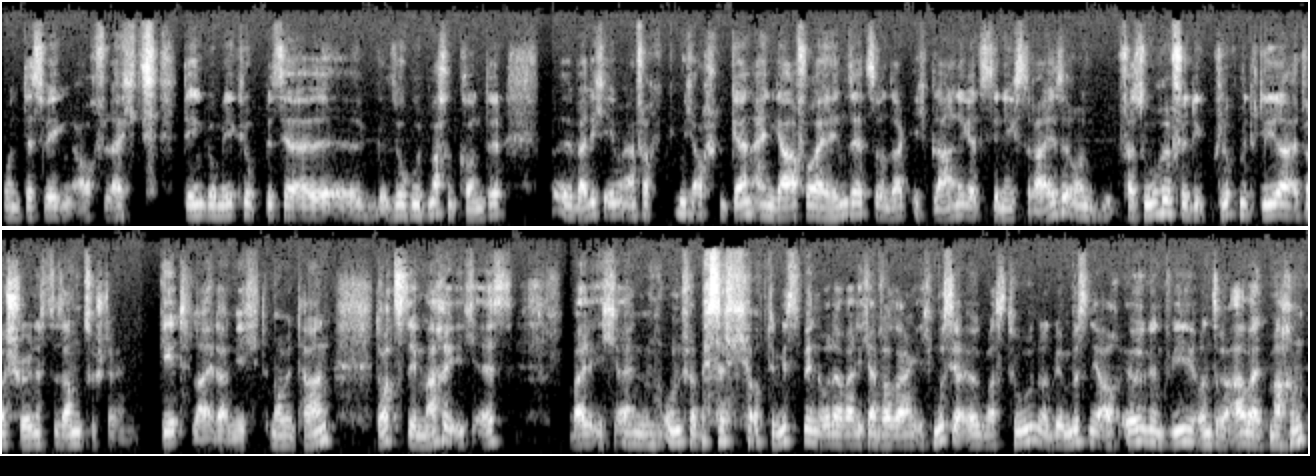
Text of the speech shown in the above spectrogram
und deswegen auch vielleicht den Gourmet-Club bisher äh, so gut machen konnte, weil ich eben einfach mich auch gern ein Jahr vorher hinsetze und sage, ich plane jetzt die nächste Reise und versuche für die Clubmitglieder etwas Schönes zusammenzustellen. Geht leider nicht momentan. Trotzdem mache ich es, weil ich ein unverbesserlicher Optimist bin oder weil ich einfach sage, ich muss ja irgendwas tun und wir müssen ja auch irgendwie unsere Arbeit machen.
